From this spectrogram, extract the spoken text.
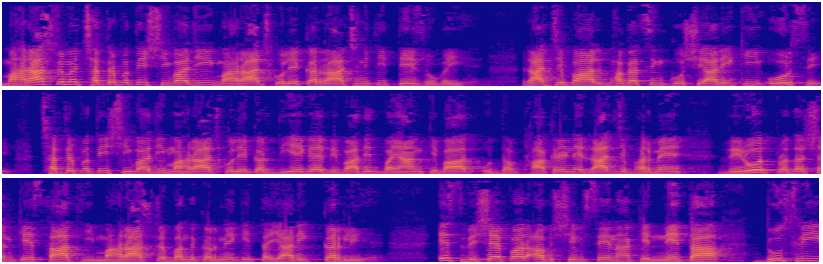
महाराष्ट्र में छत्रपति शिवाजी महाराज को लेकर राजनीति तेज हो गई है। राज्यपाल भगत सिंह कोश्यारी की ओर से छत्रपति शिवाजी महाराज को लेकर दिए गए विवादित बयान के बाद उद्धव ठाकरे ने राज्य भर में विरोध प्रदर्शन के साथ ही महाराष्ट्र बंद करने की तैयारी कर ली है। इस विषय पर अब शिवसेना के नेता दूसरी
